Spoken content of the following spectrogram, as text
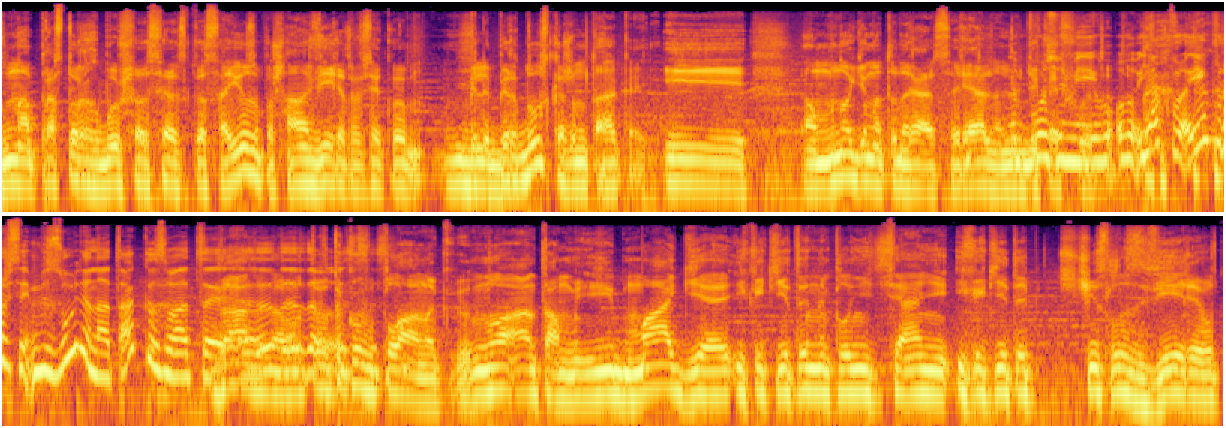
на просторах бывшего Советского Союза, потому что она верит во всякую билиберду, скажем так, и многим это нравится, реально люди Боже кайфуют його як, як в Росії Мізуліна, так звати? Да, да, да, вот, вот такого плана. Ну, а там и магия, и какие-то инопланетяне, и какие-то числа зверя. Вот,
